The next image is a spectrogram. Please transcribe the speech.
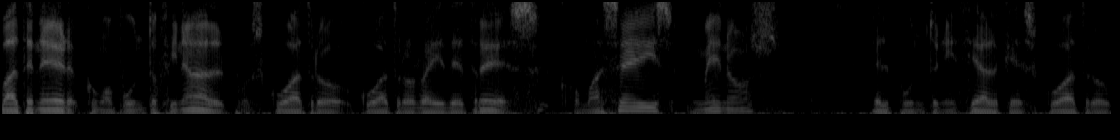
va a tener como punto final pues 4, 4 raíz de 3,6 menos el punto inicial que es 4,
